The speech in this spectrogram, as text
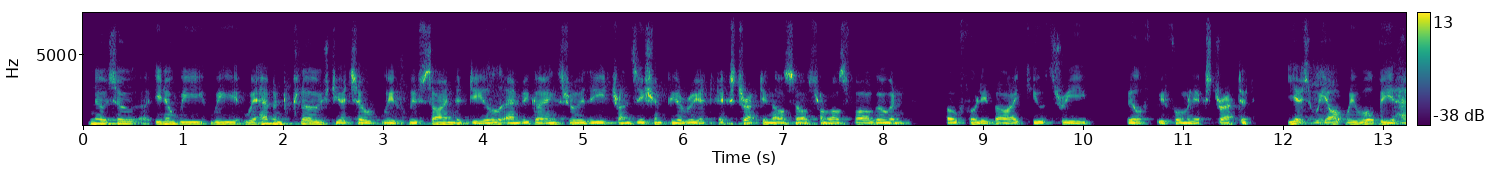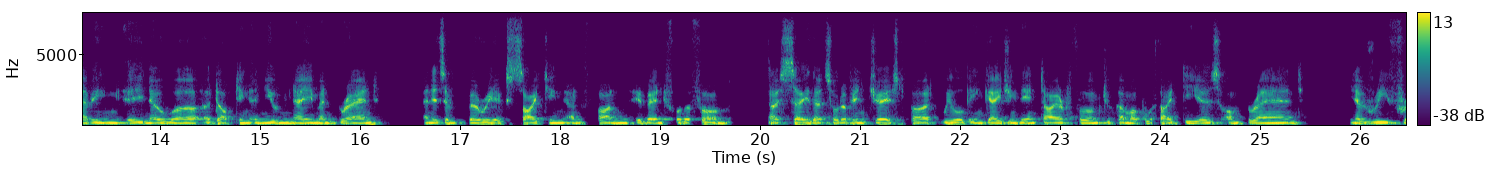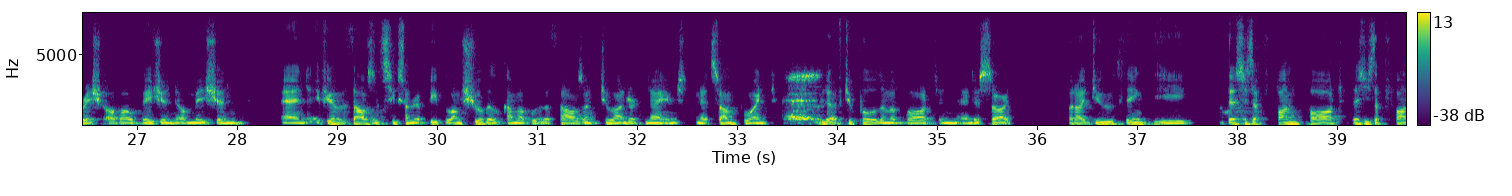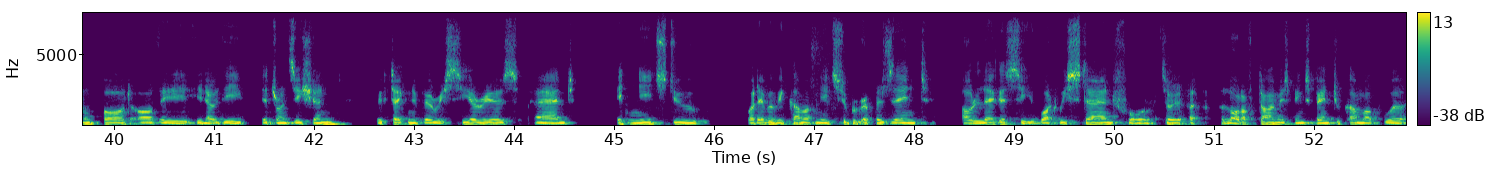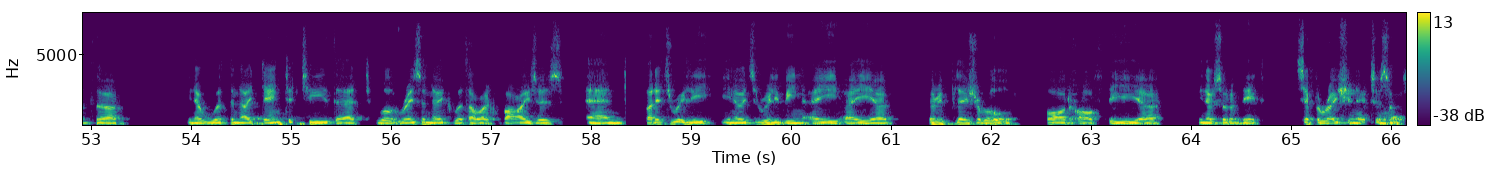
No, so uh, you know we we we haven't closed yet. So we've we've signed the deal and we're going through the transition period, extracting ourselves from Wells Fargo, and hopefully by Q3 we'll be formally extracted. Yes, we are. We will be having you know uh, adopting a new name and brand, and it's a very exciting and fun event for the firm. I say that sort of in jest, but we will be engaging the entire firm to come up with ideas on brand, you know, refresh of our vision, our mission, and if you have 1,600 people, I'm sure they'll come up with 1,200 names. And at some point, we'll have to pull them apart and, and decide. But I do think the this is a fun part. This is a fun part of the you know the the transition. We've taken it very serious, and it needs to whatever we come up needs to represent our legacy, what we stand for. So a, a lot of time is being spent to come up with uh, you know with an identity that will resonate with our advisors and but it's really you know it's really been a, a, a uh, very pleasurable part of the uh, you know sort of the separation exercise.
